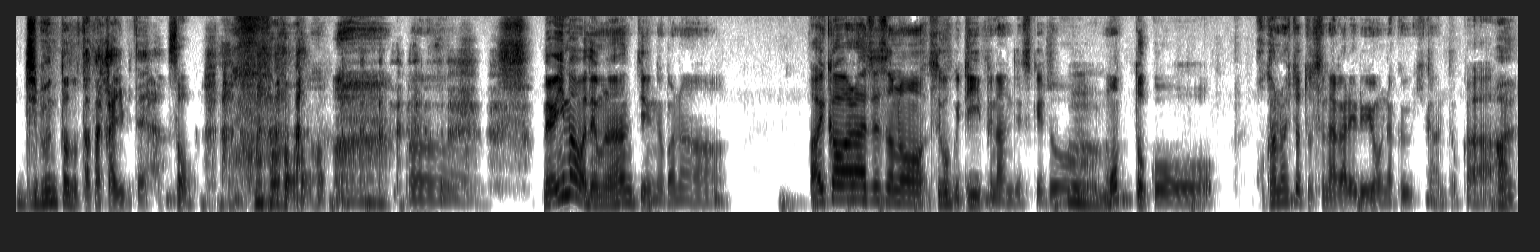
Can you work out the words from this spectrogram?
自分との戦いみたいな。そう。うん、で今はでもなんていうのかな。相変わらずその、すごくディープなんですけど、うんもっとこう、他の人と繋がれるような空気感とか、はい。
